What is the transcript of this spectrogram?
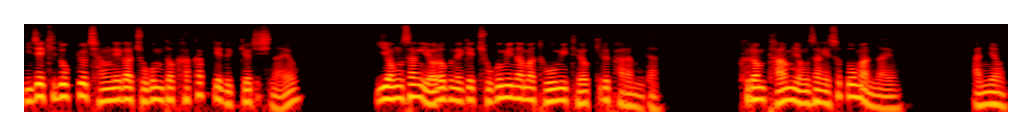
이제 기독교 장례가 조금 더 가깝게 느껴지시나요? 이 영상이 여러분에게 조금이나마 도움이 되었기를 바랍니다. 그럼 다음 영상에서 또 만나요. 안녕.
